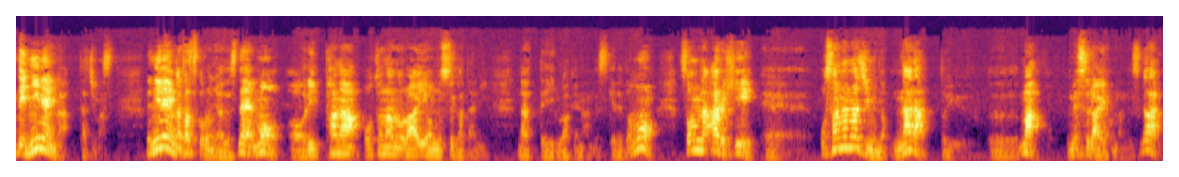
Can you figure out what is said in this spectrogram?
で2年が経ちます。で2年が経つ頃にはですねもう立派な大人のライオンの姿になっているわけなんですけれどもそんなある日、えー、幼なじみの奈良というまあメスライオンなんですが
